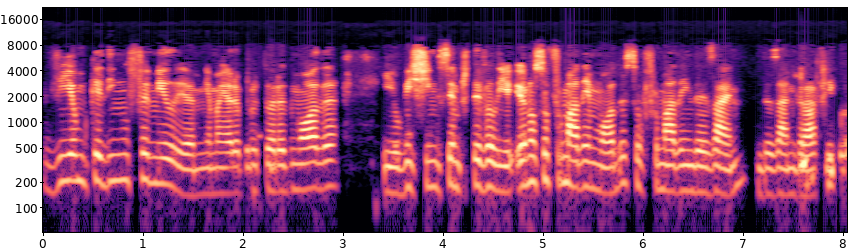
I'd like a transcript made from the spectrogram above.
via um bocadinho família. A minha mãe era produtora de moda e o bichinho sempre esteve ali. Eu não sou formada em moda, sou formada em design, design gráfico,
